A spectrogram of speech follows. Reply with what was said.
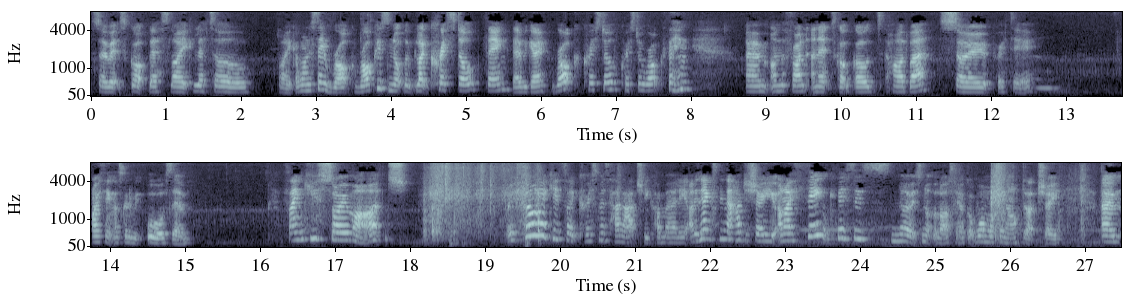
So it's got this like little, like I want to say rock. Rock is not the, like crystal thing. There we go. Rock, crystal, crystal rock thing um, on the front and it's got gold hardware. So pretty. I think that's going to be awesome. Thank you so much. I feel like it's like Christmas has actually come early. The next thing that I have to show you, and I think this is, no, it's not the last thing. I've got one more thing after that to show you. Um,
